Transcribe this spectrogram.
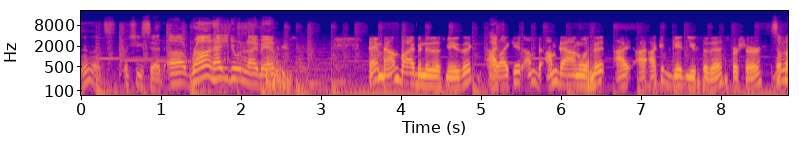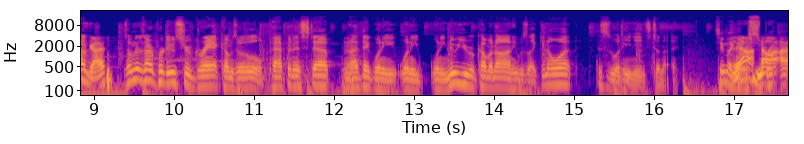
Yeah, that's what she said. Uh, Ron, how you doing tonight, man? Hey man, I'm vibing to this music. I, I- like it. I'm I'm down with it. I, I I could get used to this for sure. What's up, guys? Sometimes our producer Grant comes with a little pep in his step, and. I think when he when he when he knew you were coming on, he was like, you know what, this is what he needs tonight. Seemed like Yeah, was no, I,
